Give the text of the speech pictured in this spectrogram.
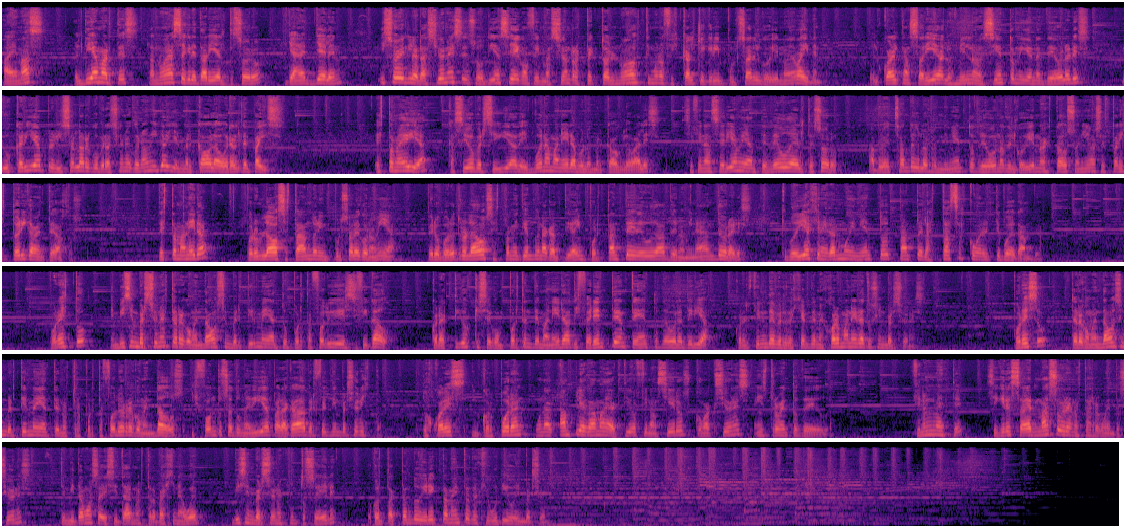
Además, el día martes, la nueva secretaria del Tesoro, Janet Yellen, hizo declaraciones en su audiencia de confirmación respecto al nuevo estímulo fiscal que quiere impulsar el gobierno de Biden, el cual alcanzaría los 1.900 millones de dólares y buscaría priorizar la recuperación económica y el mercado laboral del país. Esta medida, que ha sido percibida de buena manera por los mercados globales, se financiaría mediante deuda del Tesoro, aprovechando que los rendimientos de bonos del gobierno de Estados Unidos están históricamente bajos. De esta manera, por un lado se está dando un impulso a la economía, pero por otro lado se está metiendo una cantidad importante de deuda denominada en dólares que podría generar movimiento tanto en las tasas como en el tipo de cambio. Por esto, en Visa Inversiones te recomendamos invertir mediante un portafolio diversificado, con activos que se comporten de manera diferente ante eventos de volatilidad, con el fin de proteger de mejor manera tus inversiones. Por eso, te recomendamos invertir mediante nuestros portafolios recomendados y fondos a tu medida para cada perfil de inversionista, los cuales incorporan una amplia gama de activos financieros como acciones e instrumentos de deuda. Finalmente, si quieres saber más sobre nuestras recomendaciones, te invitamos a visitar nuestra página web viceinversiones.cl o contactando directamente a tu ejecutivo de inversión.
